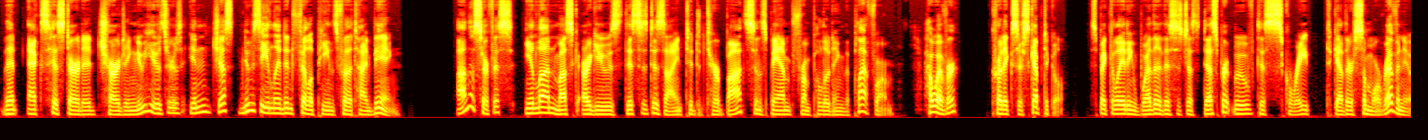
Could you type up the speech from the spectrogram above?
that X has started charging new users in just New Zealand and Philippines for the time being. On the surface, Elon Musk argues this is designed to deter bots and spam from polluting the platform. However, critics are skeptical speculating whether this is just desperate move to scrape together some more revenue.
